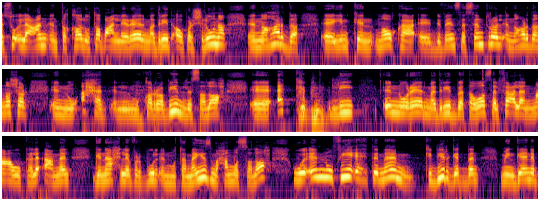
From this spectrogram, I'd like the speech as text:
سئل عن انتقاله طبعا لريال مدريد أو برشلونة. النهارده يمكن موقع ديفينسا سنترال النهارده نشر إنه أحد المقربين لصلاح أكد ليه إنه ريال مدريد بيتواصل فعلا مع وكلاء أعمال جناح ليفربول المتميز محمد صلاح وإنه في اهتمام كبير جدا من جانب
